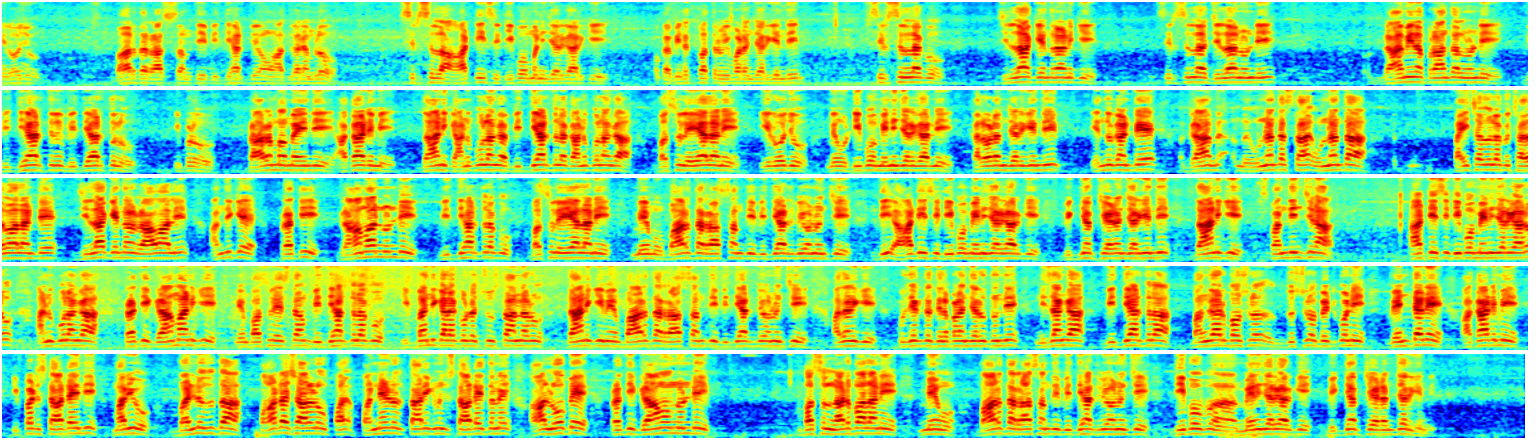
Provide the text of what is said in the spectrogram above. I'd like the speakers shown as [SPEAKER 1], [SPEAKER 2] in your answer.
[SPEAKER 1] ఈరోజు భారత రాష్ట్ర సమితి విద్యార్థి ఆధ్వర్యంలో సిరిసిల్ల ఆర్టీసీ డిపో మేనేజర్ గారికి ఒక వినతి పత్రం ఇవ్వడం జరిగింది. సిరిసిల్లకు జిల్లా కేంద్రానికి సిరిసిల్ల జిల్లా నుండి గ్రామీణ ప్రాంతాల నుండి విద్యార్థులు విద్యార్థులు ఇప్పుడు ప్రారంభమైంది. అకాడమీ దానికి అనుకూలంగా విద్యార్థులకు అనుకూలంగా బస్సులు వేయాలని ఈరోజు మేము డిపో మేనేజర్ గారిని కలవడం జరిగింది. ఎందుకంటే గ్రామ ఉన్నంత స్థా ఉన్నంత పై చదువులకు చదవాలంటే జిల్లా కేంద్రం రావాలి. అందుకే ప్రతి గ్రామం నుండి విద్యార్థులకు బస్సులు వేయాలని మేము భారత రాష్ట్రంతి విద్యార్థి భవన్ నుంచి డి ఆర్టీసీ డిపో మేనేజర్ గారికి విజ్ఞప్తి చేయడం జరిగింది. దానికి స్పందించిన ఆర్టీసీ డిపో మేనేజర్ గారు. అనుకూలంగా ప్రతి గ్రామానికి మేము బస్సులు వేస్తాం. విద్యార్థులకు ఇబ్బంది కలగకుండా చూస్తా అన్నారు. దానికి మేము భారత రాష్ట్ర సమితి నుంచి అతనికి కృతజ్ఞత తెలపడం జరుగుతుంది. నిజంగా విద్యార్థుల బంగారు బస్సులో దృష్టిలో పెట్టుకొని వెంటనే అకాడమీ ఇప్పటి స్టార్ట్ అయింది. మరియు బళ్ళు సుద్ధా పాఠశాలలు ప- పన్నెండో తారీఖు నుంచి స్టార్ట్ అవుతున్నాయి. ఆ లోపే ప్రతి గ్రామం నుండి బస్సులు నడపాలని మేము భారత రాష్ట్ర విద్యార్థి భవన్ నుంచి డిపో మేనేజర్ గారికి విజ్ఞప్తి చేయడం జరిగింది.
